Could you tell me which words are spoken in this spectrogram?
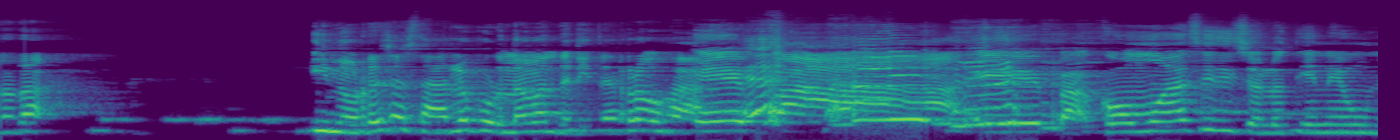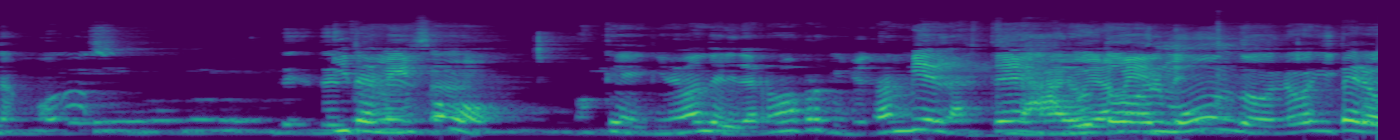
ta, ta, y no rechazarlo por una banderita roja. ¡Epa! ¡Epa! ¿Cómo haces si solo tiene una o dos? De- de y también es como, ok, tiene banderita roja porque yo también las tengo, Claro, obviamente. todo el mundo, lógico. Pero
